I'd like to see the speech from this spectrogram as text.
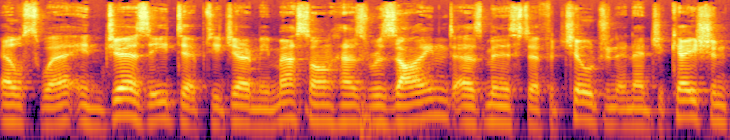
Elsewhere, in Jersey, Deputy Jeremy Maçon has resigned as Minister for Children and Education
